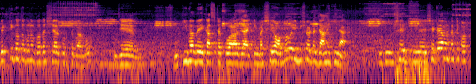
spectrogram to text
ব্যক্তিগত কোনো কথা শেয়ার করতে পারব যে কীভাবে এই কাজটা করা যায় কিংবা সে অদৌ এই বিষয়টা জানে কি না কিন্তু সে, সেটাই আমার কাছে কষ্ট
